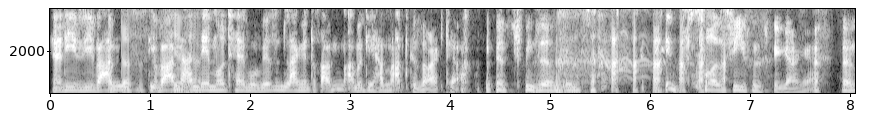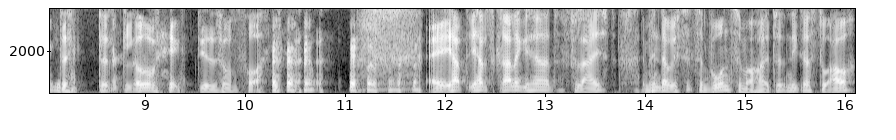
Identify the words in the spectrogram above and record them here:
ja. Die, die waren, die waren an wert. dem Hotel, wo wir sind, lange dran, aber die haben abgesagt, ja. Jetzt sind sie ins, ins Four Seasons gegangen. Ja. Das, das glaube ich dir sofort. Ey, ihr habt ihr es gerade gehört, vielleicht. Im Hintergrund, ich sitze im Wohnzimmer heute. Niklas, du auch.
